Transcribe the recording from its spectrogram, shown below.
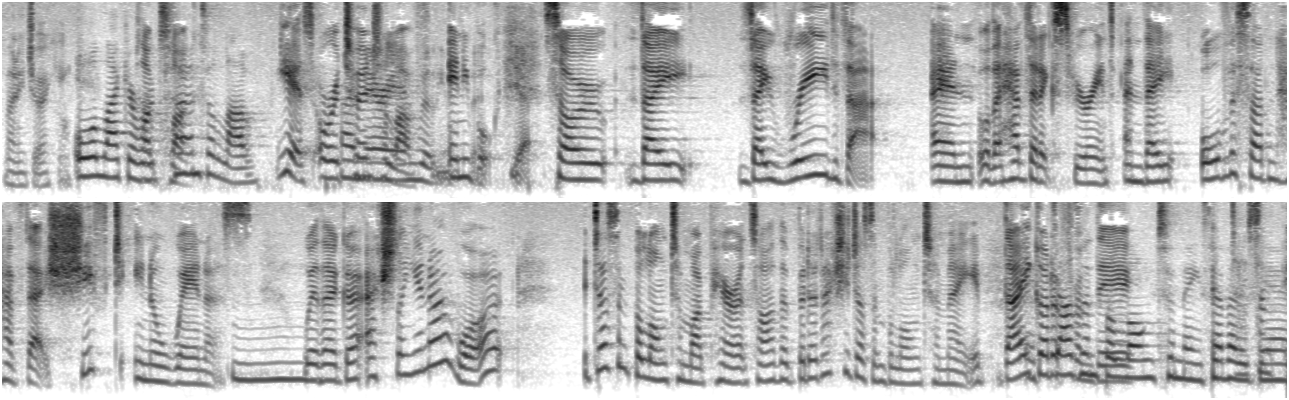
I'm only joking. Or like a Plug, return plug. to love. Yes, or Return to Love, Williamson. any book. Yeah. So they they read that and or they have that experience and they all of a sudden have that shift in awareness Mm. where they go, actually, you know what? It doesn't belong to my parents either, but it actually doesn't belong to me. It, they It got it doesn't from there. belong to me. Say that doesn't, again.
